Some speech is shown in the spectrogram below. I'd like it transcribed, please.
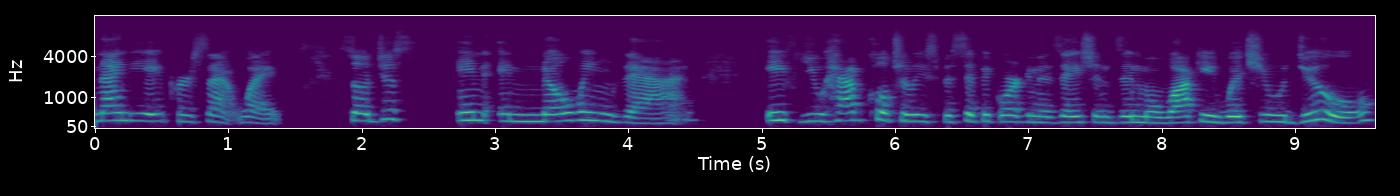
98% white. So just in in knowing that if you have culturally specific organizations in Milwaukee, which you do,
